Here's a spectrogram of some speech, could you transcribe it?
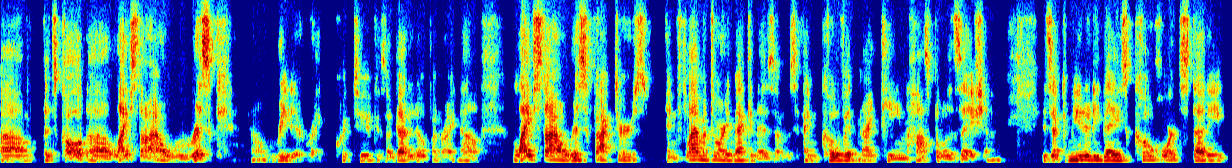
um, it's called uh, Lifestyle Risk. I'll read it right quick too, because I've got it open right now. Lifestyle Risk Factors, Inflammatory Mechanisms, and COVID 19 Hospitalization. It's a community based cohort study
